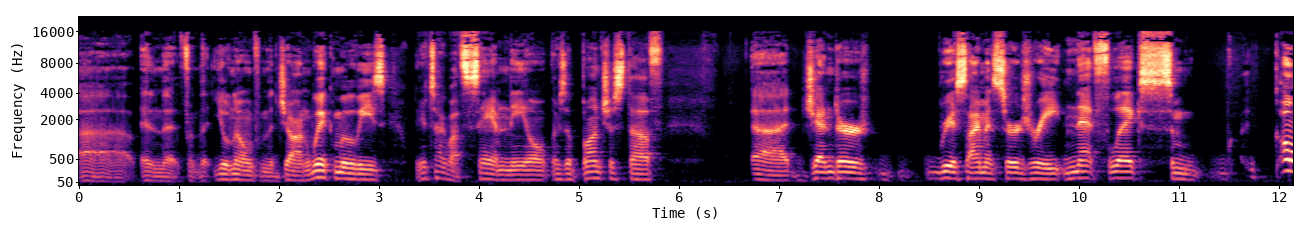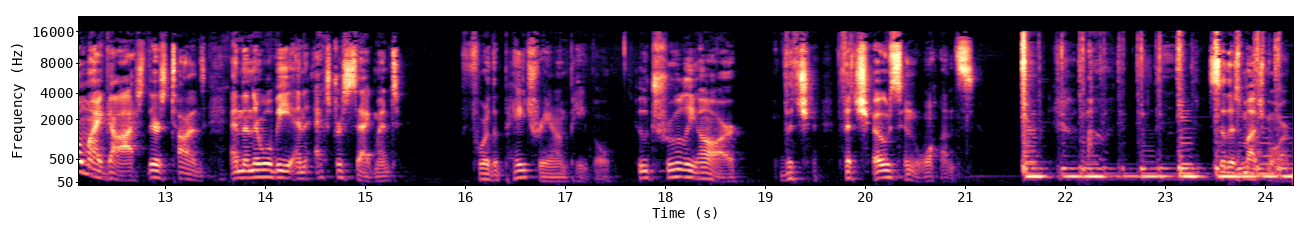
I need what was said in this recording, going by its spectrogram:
uh, in the from the you'll know him from the John Wick movies. We got to talk about Sam Neill. There's a bunch of stuff. Uh, gender reassignment surgery, Netflix, some oh my gosh, there's tons. And then there will be an extra segment for the Patreon people who truly are the ch- the chosen ones. so there's much more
